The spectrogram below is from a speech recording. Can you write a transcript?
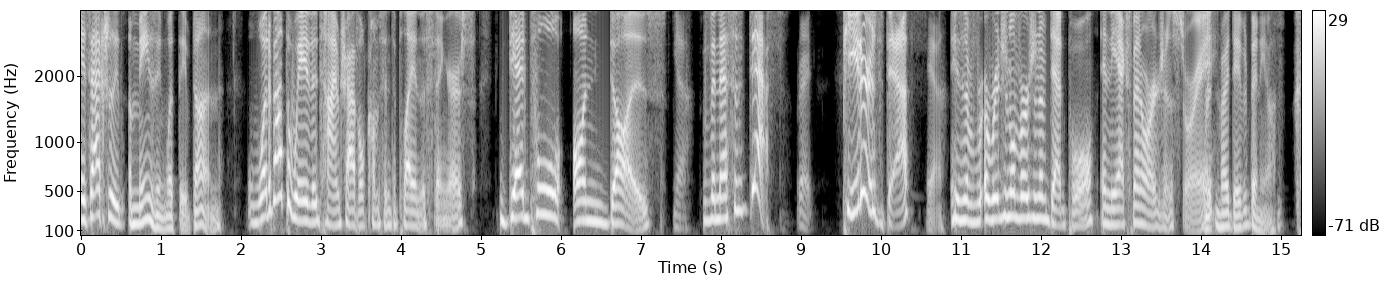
It's actually amazing what they've done. What about the way the time travel comes into play in the Stingers? Deadpool undoes Yeah. Vanessa's death. Right. Peter's death, Yeah. his original version of Deadpool in the X Men origin story. Written by David Benioff.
